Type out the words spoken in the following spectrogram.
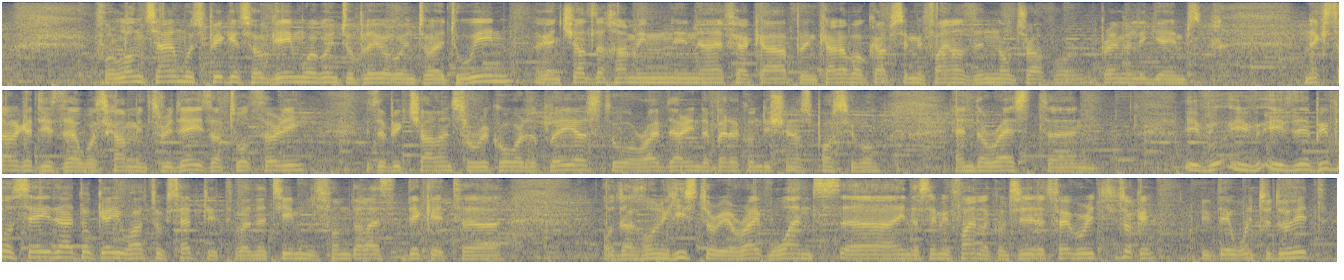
for a long time we're speaking, so game we're going to play, we're going to try to win against Cheltenham in, in FA Cup and Carabao Cup semi-finals in Old Trafford, Premier League games. Next target is the West Ham in three days at 12.30. It's a big challenge to recover the players, to arrive there in the better condition as possible, and the rest. And if, if, if the people say that, okay, you have to accept it. But the team from the last decade uh, or the whole history arrive once uh, in the semi-final, considered favorites, it's okay. If they want to do it,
